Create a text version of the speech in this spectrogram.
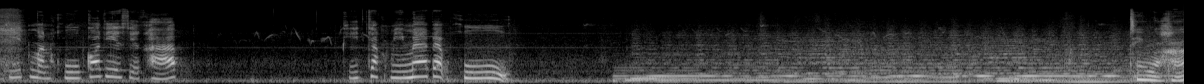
ถ้าแม่พีทเหมือนครูก็ดีสิครับพีทอยากมีแม่แบบครูจริงเหรอคะ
